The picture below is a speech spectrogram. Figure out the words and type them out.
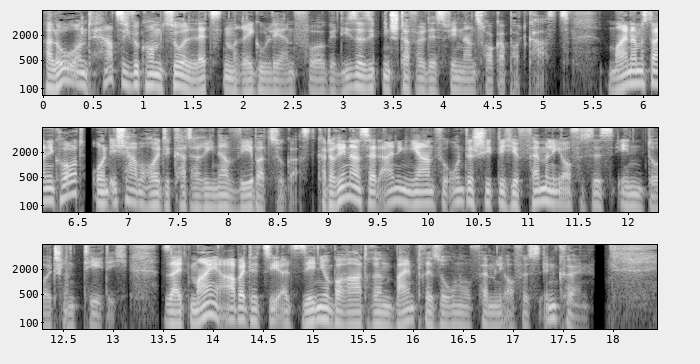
Hallo und herzlich willkommen zur letzten regulären Folge dieser siebten Staffel des Finanzrocker Podcasts. Mein Name ist Dani Kort und ich habe heute Katharina Weber zu Gast. Katharina ist seit einigen Jahren für unterschiedliche Family Offices in Deutschland tätig. Seit Mai arbeitet sie als Seniorberaterin beim Tresono Family Office in Köln.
